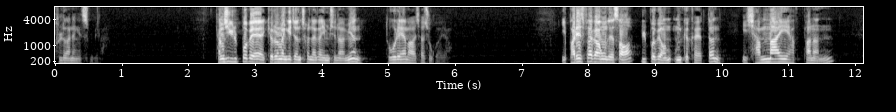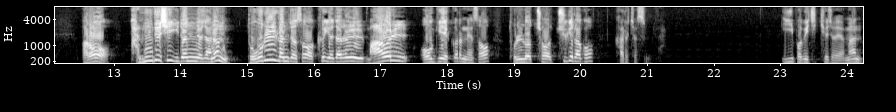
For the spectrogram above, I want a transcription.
불가능했습니다. 당시 율법에 결혼하기 전 처녀가 임신하면 돌에 맞아 죽어요. 이 바리스파 가운데서 율법에 엄격하였던 이 샴마이 학파는 바로 반드시 이런 여자는 돌을 던져서 그 여자를 마을 어귀에 끌어내서 돌로 쳐 죽이라고 가르쳤습니다. 이 법이 지켜져야만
